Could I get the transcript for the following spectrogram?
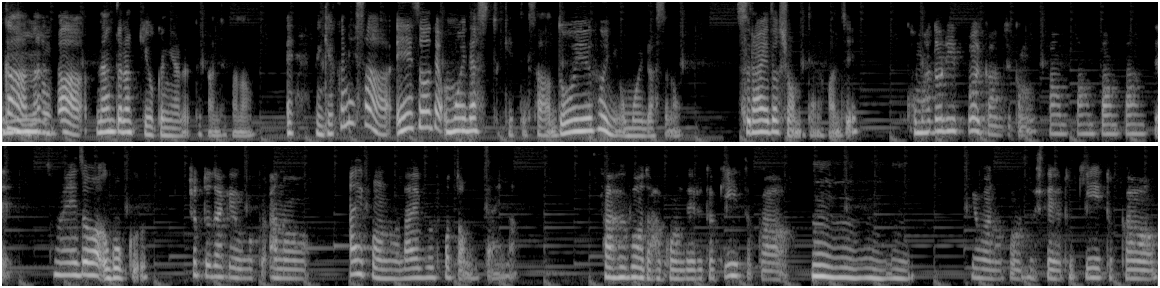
がうんなんか、なんとなく記憶にあるって感じかな。え逆にさ映像で思い出す時ってさどういう風に思い出すの？スライドショーみたいな感じ？コマ撮りっぽい感じかも。パンパンパンパンって。その映像は動く？ちょっとだけ動く。あの、iPhone のライブフォトみたいな。サーフボード運んでる時とか、うんうんうんうんヨガのポーズしてる時とか、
